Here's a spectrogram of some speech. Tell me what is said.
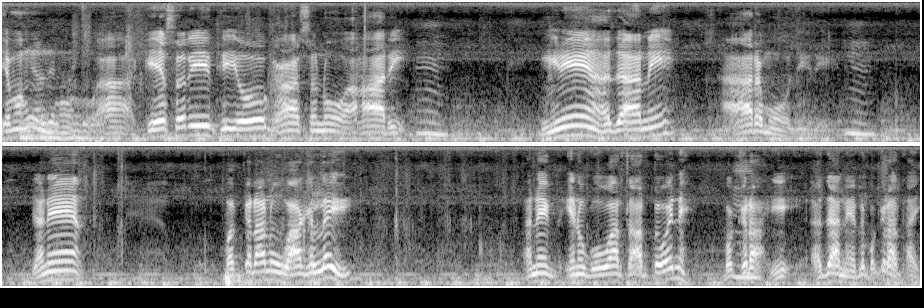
એમાં હું આ કેસરી થયો ઘાસનો આહારી. હમ. હીણે હજાની હાર મોજીરી હમ. જાણે બકરાનું વાઘ લઈ અને એનો ગોવાર ચારતો હોય ને બકરા એ હજાને એટલે બકરા થાય.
